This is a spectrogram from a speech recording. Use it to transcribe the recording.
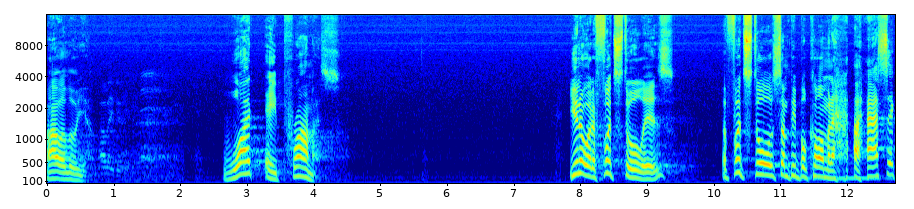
Hallelujah. Hallelujah. What a promise. You know what a footstool is? A footstool, some people call them a, a hassock.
